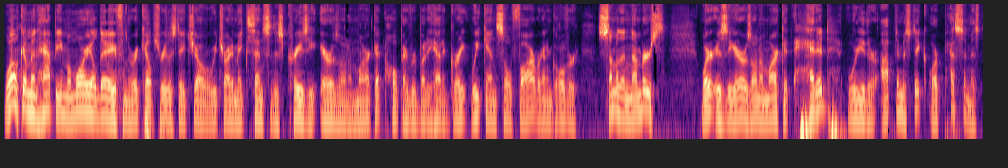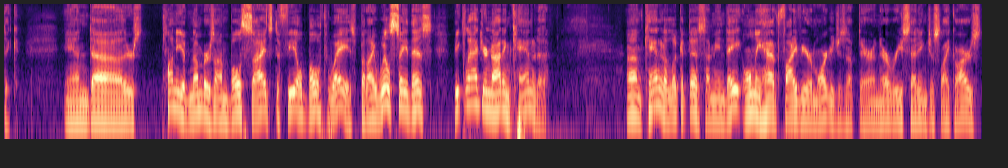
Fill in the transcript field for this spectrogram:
Welcome and happy Memorial Day from the Rick Helps Real Estate Show, where we try to make sense of this crazy Arizona market. Hope everybody had a great weekend so far. We're going to go over some of the numbers. Where is the Arizona market headed? We're either optimistic or pessimistic. And uh, there's plenty of numbers on both sides to feel both ways. But I will say this be glad you're not in Canada. Um, Canada, look at this. I mean, they only have five year mortgages up there and they're resetting just like ours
